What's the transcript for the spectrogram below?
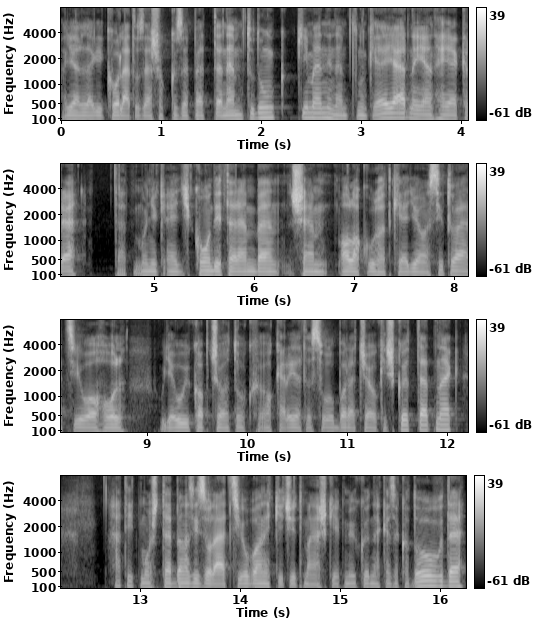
a jelenlegi korlátozások közepette nem tudunk kimenni, nem tudunk eljárni ilyen helyekre, Tehát mondjuk egy konditeremben sem alakulhat ki egy olyan szituáció, ahol ugye új kapcsolatok, akár életre szóló barátságok is köttetnek, Hát itt most ebben az izolációban egy kicsit másképp működnek ezek a dolgok, de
